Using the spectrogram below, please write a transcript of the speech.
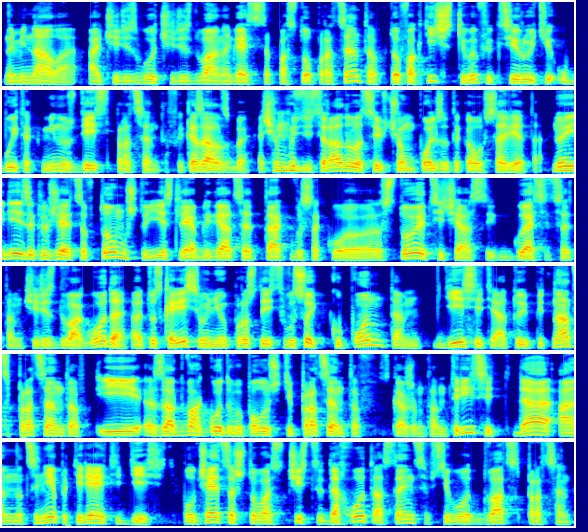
номинала, а через год, через два она гасится по 100%, то фактически вы фиксируете убыток минус 10%. И казалось бы, а чему здесь радоваться и в чем польза такого совета? Но идея заключается в том, что если облигация так высоко стоит сейчас и гасится там через два года, то скорее всего у нее просто есть высокий купон, там 10, а то и 15%, и за два года вы получите процентов, скажем, там 30, да, а на цене потеряете 10. Получается, что у вас чистый доход останется всего 20%.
